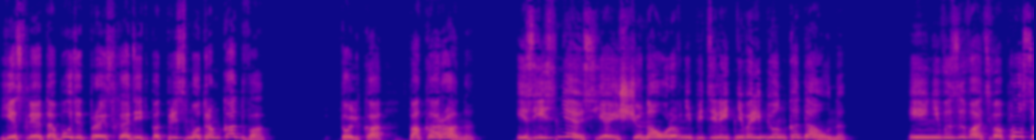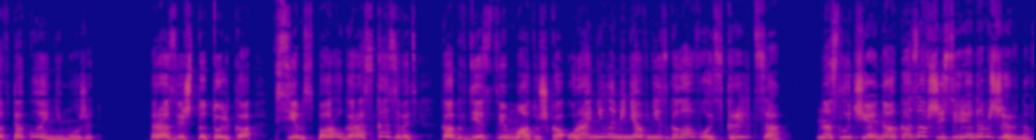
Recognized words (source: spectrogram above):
если это будет происходить под присмотром К2. Только пока рано. Изъясняюсь я еще на уровне пятилетнего ребенка Дауна. И не вызывать вопросов такое не может. Разве что только всем с порога рассказывать, как в детстве матушка уронила меня вниз головой с крыльца на случайно оказавшийся рядом жернов.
